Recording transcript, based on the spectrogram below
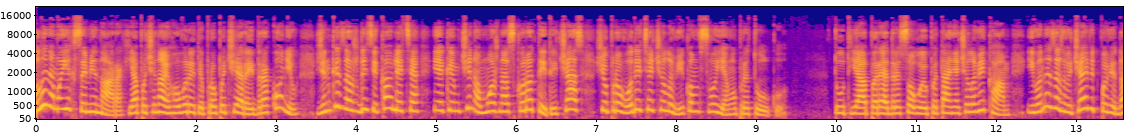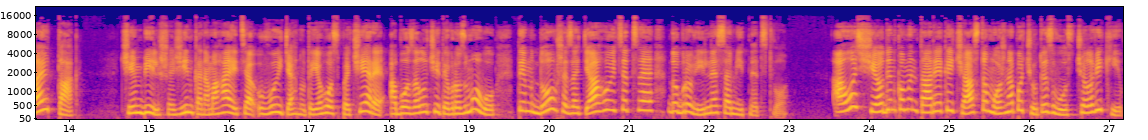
Коли на моїх семінарах я починаю говорити про печери і драконів, жінки завжди цікавляться, яким чином можна скоротити час, що проводиться чоловіком в своєму притулку. Тут я переадресовую питання чоловікам, і вони зазвичай відповідають так. Чим більше жінка намагається витягнути його з печери або залучити в розмову, тим довше затягується це добровільне самітництво. А ось ще один коментар, який часто можна почути з вуст чоловіків.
